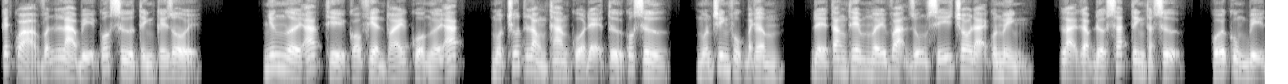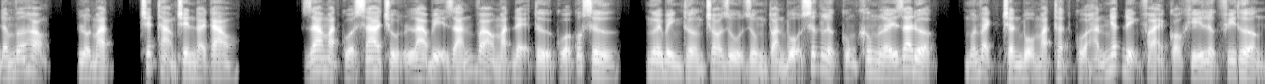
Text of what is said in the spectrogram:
kết quả vẫn là bị quốc sư tính kế rồi. Nhưng người ác thì có phiền toái của người ác, một chút lòng tham của đệ tử quốc sư, muốn chinh phục bạch âm, để tăng thêm mấy vạn dũng sĩ cho đại quân mình, lại gặp được sát tinh thật sự, cuối cùng bị đấm vỡ họng, lột mặt, chết thảm trên đài cao. Da mặt của sa chủ là bị dán vào mặt đệ tử của quốc sư, người bình thường cho dù dùng toàn bộ sức lực cũng không lấy ra được, muốn vạch trần bộ mặt thật của hắn nhất định phải có khí lực phi thường.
